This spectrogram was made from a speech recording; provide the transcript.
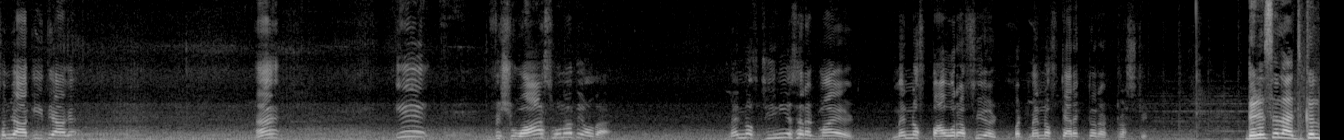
ਸਮਝਾ ਕੀ ਤੇ ਆ ਗਿਆ ਹੈ? ਇਹ ਵਿਸ਼ਵਾਸ ਉਹਨਾਂ ਤੇ ਆਉਂਦਾ man of genius are admired man of power are feared but man of character are trusted ਦਰਅਸਲ ਅੱਜਕੱਲ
